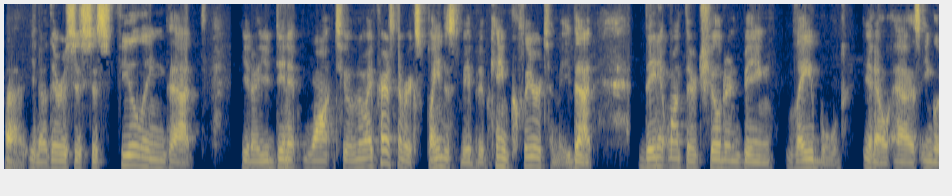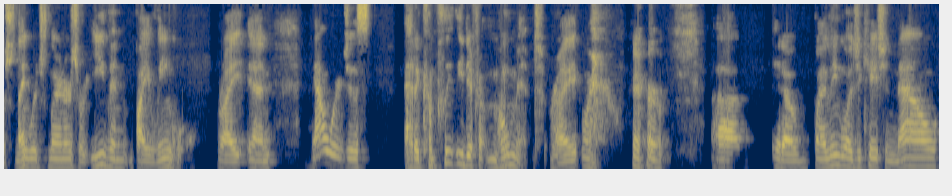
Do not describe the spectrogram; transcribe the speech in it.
uh, you know, there was just this feeling that you know you didn't want to. My parents never explained this to me, but it became clear to me that they didn't want their children being labeled, you know, as English language learners or even bilingual, right? And now we're just at a completely different moment, right? Where, where uh, you know, bilingual education now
